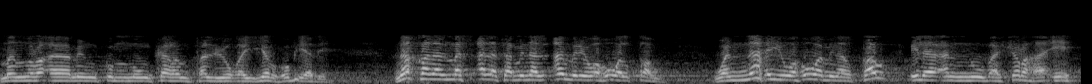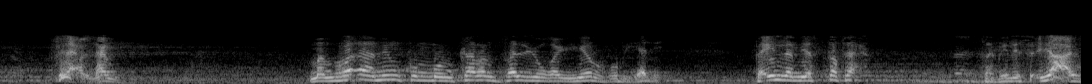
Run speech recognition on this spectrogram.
من رأى منكم منكرا فليغيره بيده. نقل المسألة من الأمر وهو القول والنهي وهو من القول إلى أن نباشرها إيه؟ فعلا. من رأى منكم منكرا فليغيره بيده. فإن لم يستطع يعز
